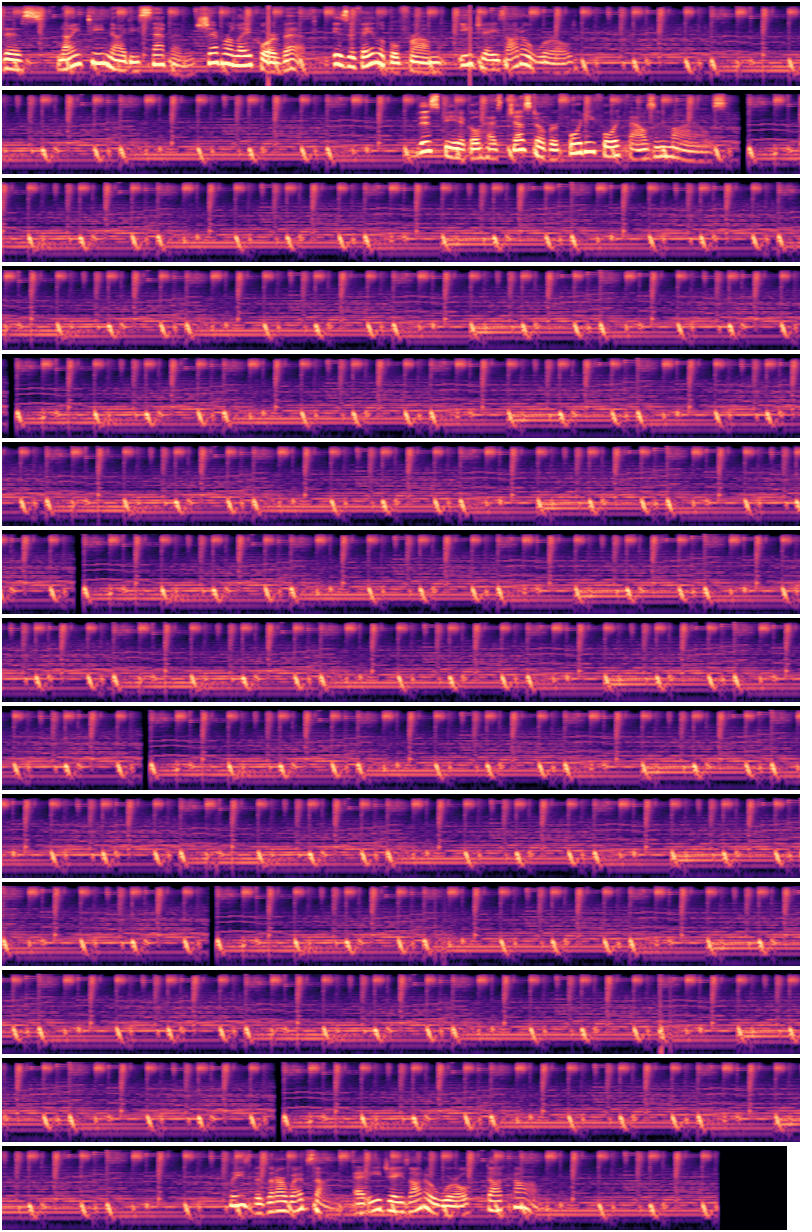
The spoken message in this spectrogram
This 1997 Chevrolet Corvette is available from EJ's Auto World. This vehicle has just over 44,000 miles. Please visit our website at ejsautoworld.com.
